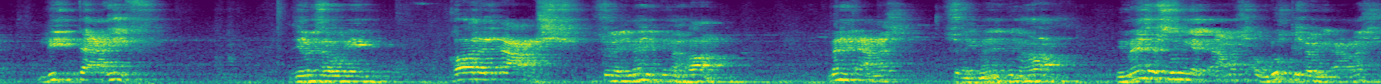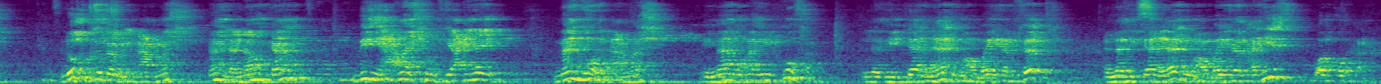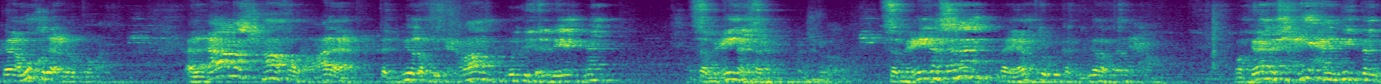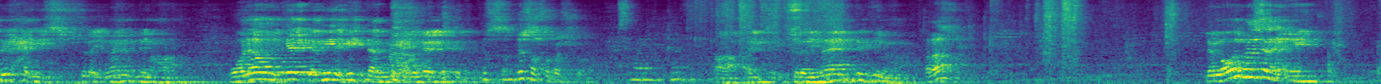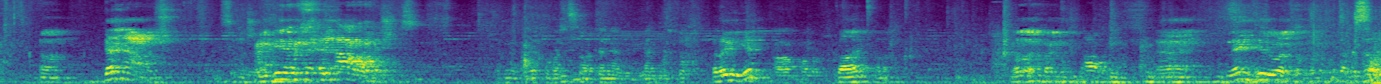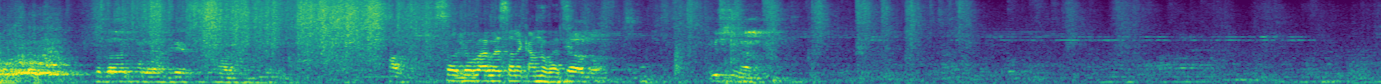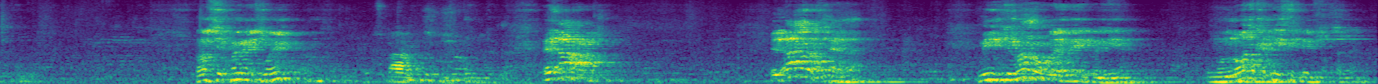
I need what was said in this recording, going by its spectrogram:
للتعريف زي مثلا إيه؟ قال الأعمش سليمان بن مهران من الأعمش؟ سليمان بن مهران لماذا سمي الأعمش أو لقب بالأعمش؟ لقب بالأعمش لأنه كان به عمش في عينيه من هو الأعمش؟ إمام أهل الكوفة الذي كان يجمع بين الفقه الذي كان يجمع بين الحديث والقرآن كان مقرع للقرآن. الأعمش حافظ على تكبيرة الإحرام مدة قد إيه؟ سبعين سنة. سبعين سنة لا يترك تكبيرة الإحرام. وكان شحيحا جدا بالحديث سليمان بن مهار ولو إن كانت جميلة جدا مع أولاده كده قصص مشهورة. آه سليمان بن مهار خلاص؟ لما أقول مثلا إيه؟ آه ده الأعمش عندنا مثلا الأعرج. الراجل جه؟ آه طيب خلاص. يلا يا اخوان لا ينزل وقت تفضل. ده بقى بسألك عنه ان بعد شاء الله بسم الله خلاص يا اخوانا اسمه إيه؟ الأعرج الأعرج هذا من كبار علماء المدينة ومن رواة حديث النبي صلى الله عليه وسلم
